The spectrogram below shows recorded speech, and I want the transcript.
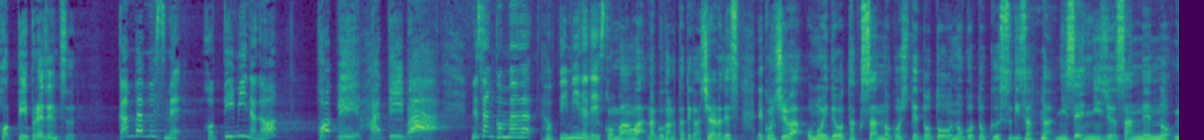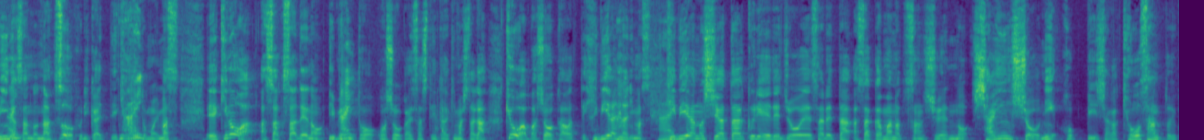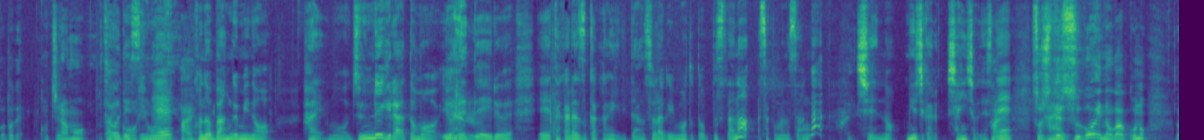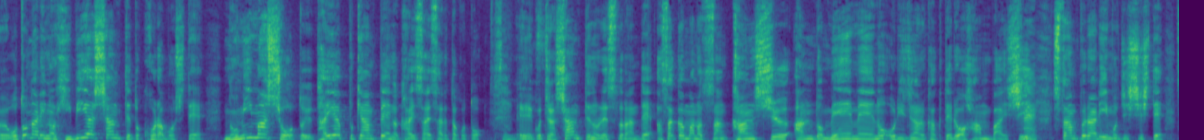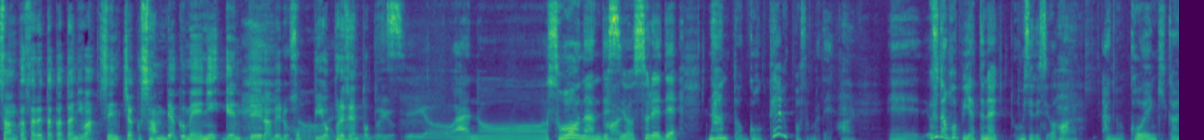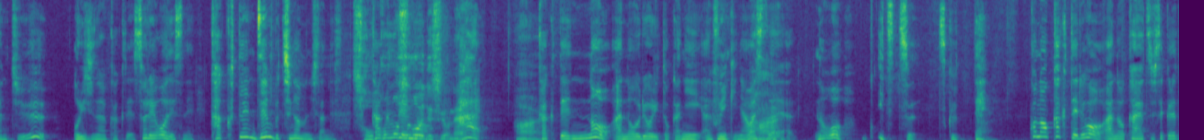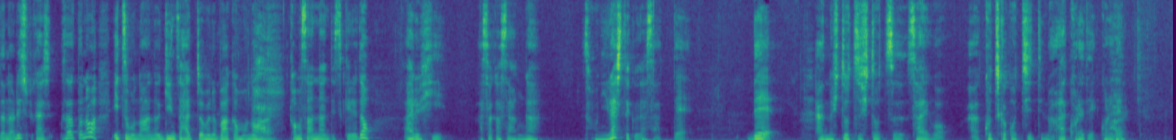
ホッピープレゼンツ看板娘ホッピーミーナのホッピーハッピーバー皆さんこんばんはホッピーミーナです。こんばんは、落語家の立川しららです。えー今週は思い出をたくさん残して怒涛のごとく過ぎ去った 2023年のミーナさんの夏を振り返っていきたいと思います。えー昨日は浅草でのイベントをご紹介させていただきましたが、今日は場所が変わって日比谷になります。はい日比谷のシアタークリエで上映された浅香真夏さん主演の社員賞にホッピー社が協賛ということで、こちらもそうで大好評に。すね、はいこの番組のはい、もう準レギュラーとも言われている、えー宝塚歌劇団空組元トップスターの浅香真奈さんが主演のミュージカル「社員賞」ですね。はい、そしはいてすごいのが、この、えーお隣の日比谷シャンテとコラボして、飲みましょうというタイアップキャンペーンが開催されたこと。えーこちら、シャンテのレストランで、浅香真夏さん監修命名のオリジナルカクテルを販売し、はいスタンプラリーも実施して、参加された方には先着300名に限定ラベルホッピーをプレゼントという。ですよあのーそうなんですよ、はいそれでなんと5店舗様で、はい。えー普段ホッピーやってないお店ですよ、はい。あの公演期間中オリジナルカクテル。それをですね各店全部違うのにしたんです。そこもすごいですよね。はい、はい。各店のあのお料理とかに雰囲気に合わせたのを5つ作って、このカクテルをあの開発してくれたのはレシピ開発さったのはいつものあの銀座8丁目のバカモのはい。鴨さんなんですけれど、ある日浅香さんがそこにいらしてくださってであの一つ一つ最後あこっちかこっちっていうのはあこれでこれで、はい。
